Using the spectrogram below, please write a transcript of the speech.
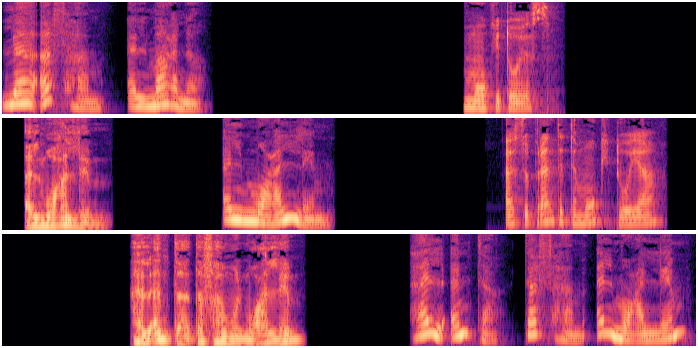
لا أفهم المعنى. Mokytojas المعلم. المعلم. ar suprantate mokytoją هل أنت تفهم المعلم؟ هل أنت تفهم المعلم؟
